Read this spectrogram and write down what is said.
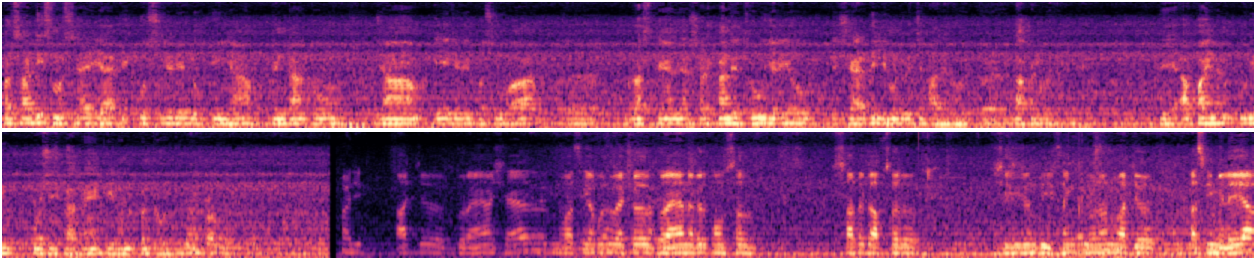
ਪਰ ਸਾਡੀ ਸਮੱਸਿਆ ਇਹ ਹੈ ਕਿ ਕੁਝ ਜਿਹੜੇ ਲੋਕੀ ਆ ਪਿੰਡਾਂ ਤੋਂ ਜਾਂ ਇਹ ਜਿਹੜੇ ਪਸ਼ੂ ਆ ਰਸਤਿਆਂ ਜਾਂ ਸੜਕਾਂ ਦੇ ਥਰੂ ਜਿਹੜੇ ਉਹ ਸ਼ਹਿਰ ਦੀ ਲਿਮਟ ਵਿੱਚ ਹਾਜ਼ਰ ਹੋ ਦਾਖਲ ਹੋ ਜਾਂਦੇ ਆ। ਤੇ ਆਪਾਂ ਇਹਨਾਂ ਨੂੰ ਪੂਰੀ ਕੋਸ਼ਿਸ਼ ਕਰ ਰਹੇ ਹਾਂ ਕਿ ਇਹਨਾਂ ਨੂੰ ਕੰਟਰੋਲ ਕੀਤਾ ਜਾਵੇ। ਹਾਂਜੀ। ਅੱਜ ਗੁਰਾਇਆ ਸ਼ਹਿਰ ਨਿਵਾਸੀਆਂ ਵੱਲੋਂ ਇੱਕ ਗੁਰਾਇਆ ਨਗਰ ਕੌਂਸਲ ਸਾਧਕ ਅਫਸਰ ਸ਼੍ਰੀ ਰਣਧੀਰ ਸਿੰਘ ਜੀ ਉਹਨਾਂ ਨੂੰ ਅੱਜ ਅਸੀਂ ਮਿਲੇ ਆ,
